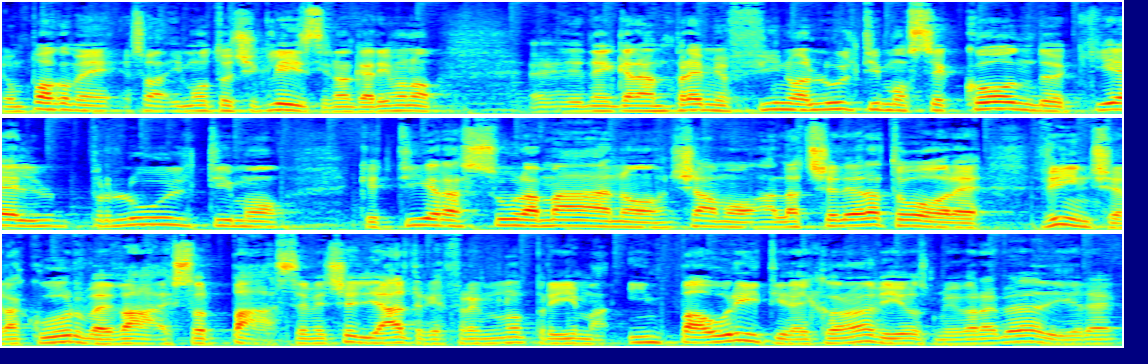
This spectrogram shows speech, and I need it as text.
È un po' come insomma, i motociclisti no? che arrivano eh, nel Gran Premio fino all'ultimo secondo chi è l'ultimo che tira su la mano, diciamo, all'acceleratore, vince la curva e va e sorpassa, invece gli altri che frenano prima, impauriti dal coronavirus, mi verrebbe da dire,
